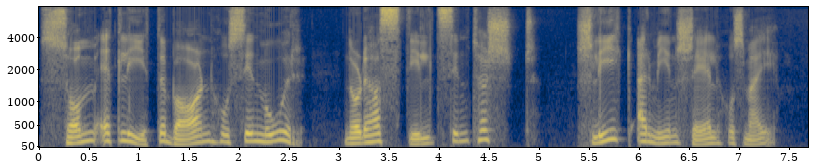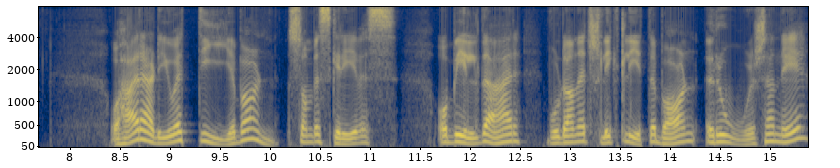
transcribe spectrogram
som et lite barn hos sin mor, når det har stilt sin tørst. Slik er min sjel hos meg. Og her er det jo et diebarn som beskrives, og bildet er hvordan et slikt lite barn roer seg ned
